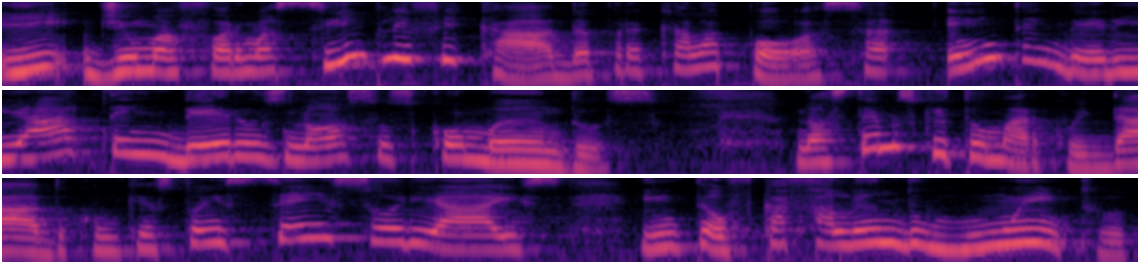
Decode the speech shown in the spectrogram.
e de uma forma simplificada para que ela possa entender e atender os nossos comandos. Nós temos que tomar cuidado com questões sensoriais, então ficar falando muito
